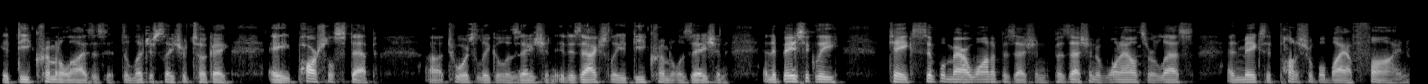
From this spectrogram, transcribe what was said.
it decriminalizes it. The legislature took a, a partial step uh, towards legalization. It is actually a decriminalization, and it basically takes simple marijuana possession, possession of one ounce or less, and makes it punishable by a fine.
